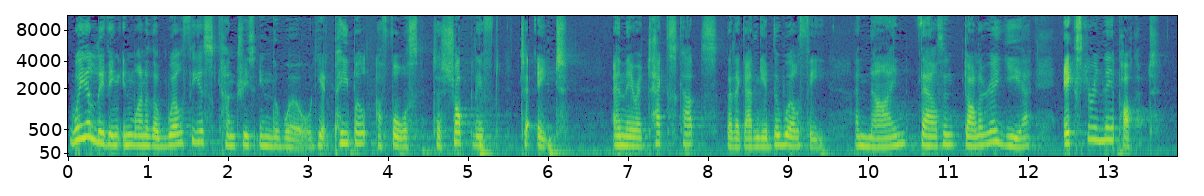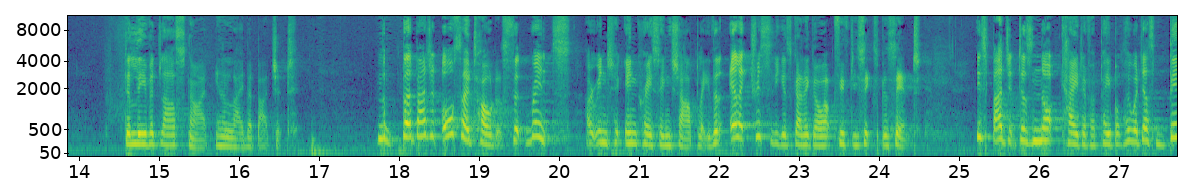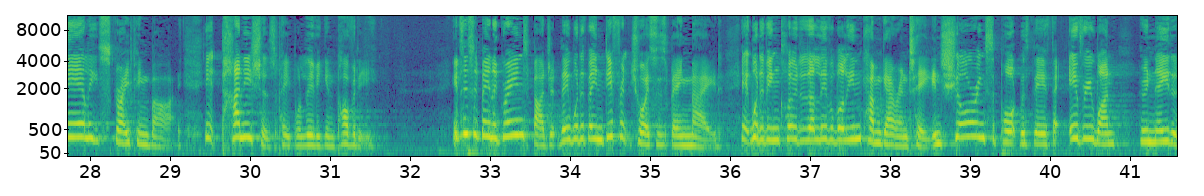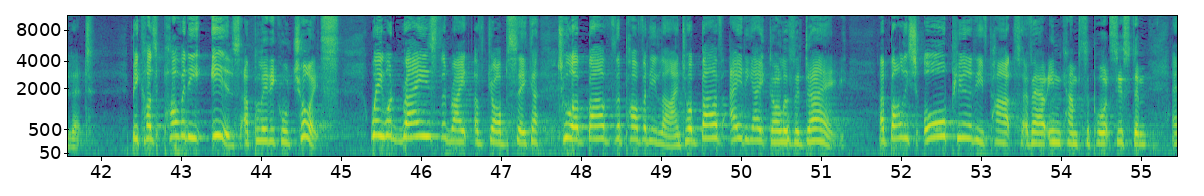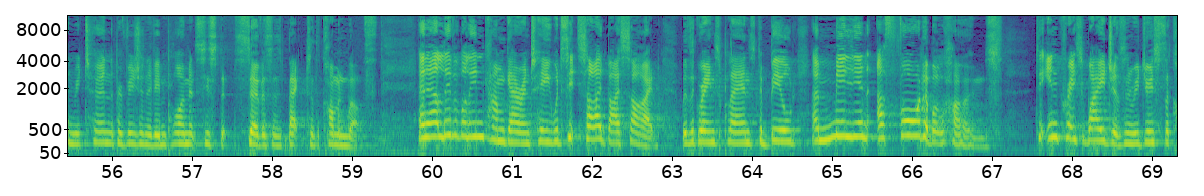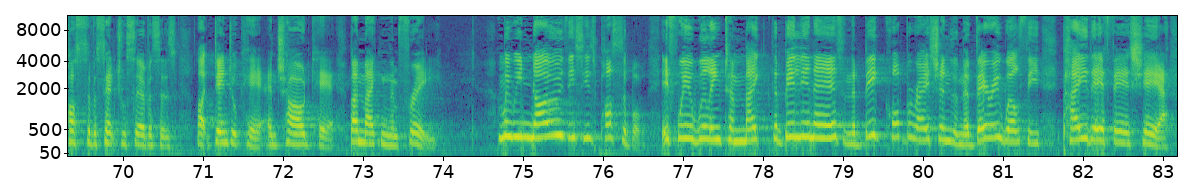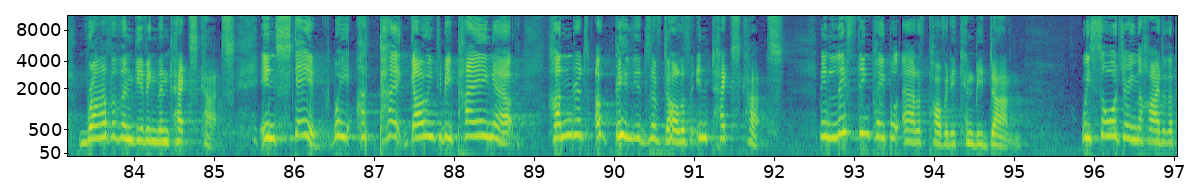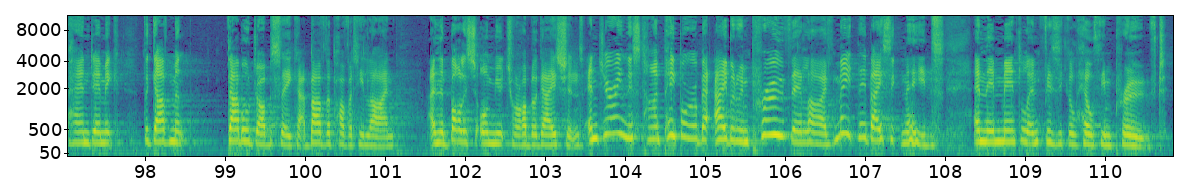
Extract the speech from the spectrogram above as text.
We are living in one of the wealthiest countries in the world, yet people are forced to shoplift to eat and there are tax cuts that are going to give the wealthy a $9,000 a year extra in their pocket, delivered last night in a Labor budget. The, the budget also told us that rents are in increasing sharply, that electricity is going to go up 56 per cent. This budget does not cater for people who are just barely scraping by. It punishes people living in poverty. If this had been a Greens budget, there would have been different choices being made. It would have included a livable income guarantee, ensuring support was there for everyone who needed it. Because poverty is a political choice. We would raise the rate of job seeker to above the poverty line, to above $88 a day. abolish all punitive parts of our income support system and return the provision of employment services back to the Commonwealth. And our livable income guarantee would sit side by side with the Greens' plans to build a million affordable homes, to increase wages and reduce the costs of essential services like dental care and childcare by making them free. I mean, we know this is possible if we're willing to make the billionaires and the big corporations and the very wealthy pay their fair share, rather than giving them tax cuts. Instead, we are going to be paying out hundreds of billions of dollars in tax cuts. I mean, lifting people out of poverty can be done. We saw during the height of the pandemic the government double job seeker above the poverty line and abolish all mutual obligations. And during this time, people were able to improve their lives, meet their basic needs, and their mental and physical health improved.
